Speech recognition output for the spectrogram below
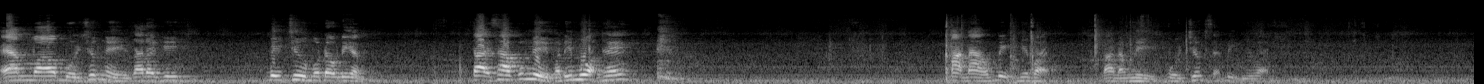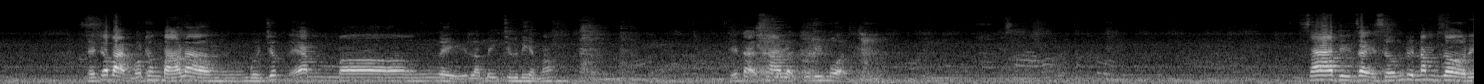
Em uh, buổi trước nghỉ ra đây ghi. Bị trừ một đầu điểm. Tại sao cứ nghỉ mà đi muộn thế? Bạn nào cũng bị như vậy. Bạn nào nghỉ buổi trước sẽ bị như vậy thế các bạn có thông báo là buổi trước em uh, nghỉ là bị trừ điểm không? Thế tại sao lại cứ đi muộn? Xa thì dậy sớm từ 5 giờ thì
